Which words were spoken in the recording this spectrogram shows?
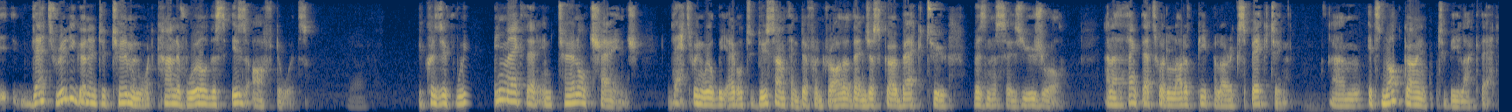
that's really going to determine what kind of world this is afterwards. Because if we make that internal change, that's when we'll be able to do something different rather than just go back to business as usual. And I think that's what a lot of people are expecting. Um, it's not going to be like that,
